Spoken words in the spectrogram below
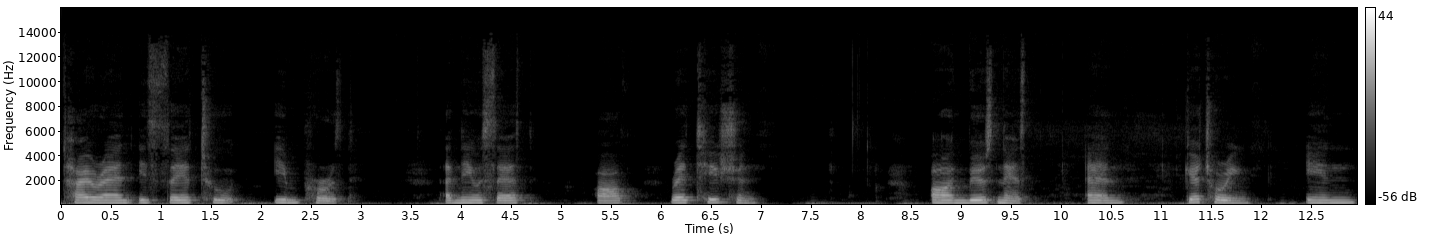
Thailand is set to impose a new set of restrictions on business and gathering in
